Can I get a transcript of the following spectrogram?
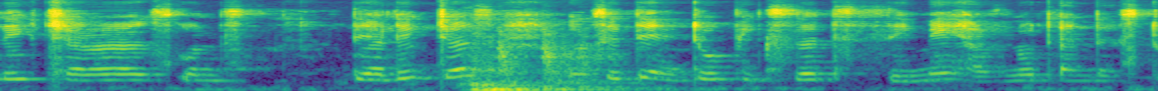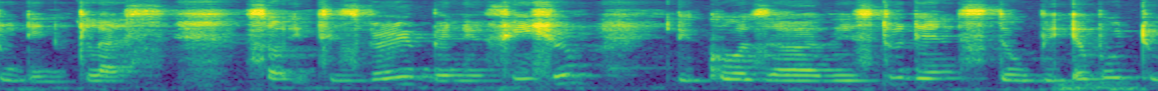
lecturers, on their lectures on certain topics that they may have not understood in class. So it is very beneficial because uh, the students, they'll be able to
